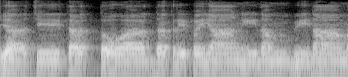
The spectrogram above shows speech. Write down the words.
यचितत्तोऽद्कृपया निदं विदाम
